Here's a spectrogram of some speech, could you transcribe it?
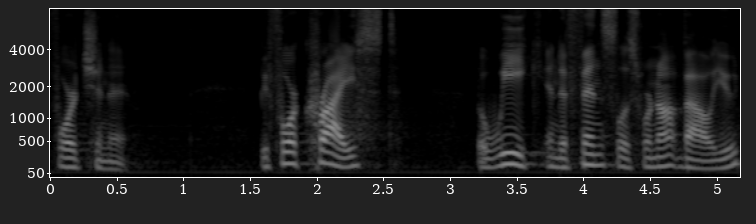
fortunate. Before Christ, the weak and defenseless were not valued.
